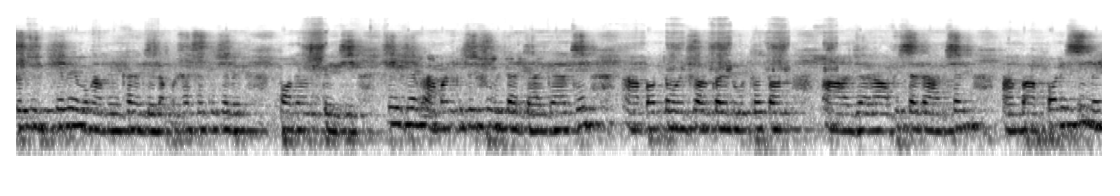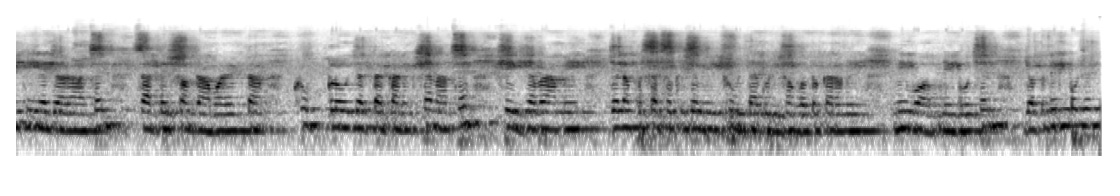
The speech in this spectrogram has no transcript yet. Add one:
সচিব হিসেবে এবং আমি এখানে জেলা প্রশাসক হিসেবে পদোন্নতি পেয়েছি সেই হিসাবে আমার কিছু সুবিধার জায়গা আছে। বর্তমান সরকারের ঊর্ধ্বতন যারা অফিসাররা আছেন বা পলিসি মেকিংয়ে যারা আছেন, তাদের সঙ্গে আমার একটা খুব ক্লোজ একটা কানেকশন আছে। সেই হিসাবে আমি জেলা প্রশাসক হিসেবে এই সুবিধাগুলি সঙ্গত কারণে নিব, আপনি বোঝেন। যতদিন পর্যন্ত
